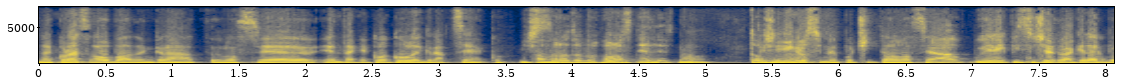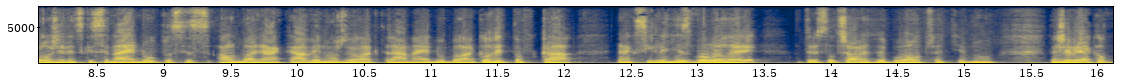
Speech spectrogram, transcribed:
na konec alba tenkrát, vlastně jen tak jako, jako legraci, jako, víš A ono to bylo vlastně... No. To, Takže nikdo si nepočítal vlastně a u jiných písniček to taky tak bylo, že vždycky se najednou prostě z Alba nějaká vynořila, která najednou byla jako hitovka, nějak si lidi zvolili a ty bys to třeba netypoval předtím, no. Takže my jako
